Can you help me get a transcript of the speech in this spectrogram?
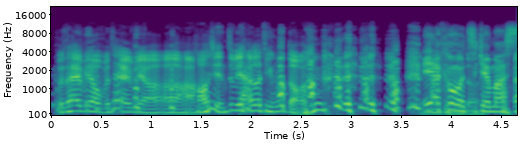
不太妙，不太妙啊！好好险，这边他都听不懂。哎呀，跟我直接骂死。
